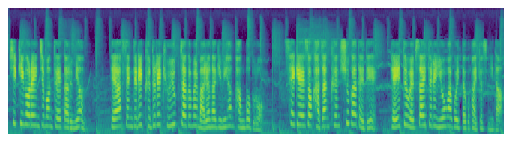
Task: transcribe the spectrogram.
시킹 어레인지먼트에 따르면 대학생들이 그들의 교육 자금을 마련하기 위한 방법으로 세계에서 가장 큰 슈가데디 데이트 웹사이트를 이용하고 있다고 밝혔습니다.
